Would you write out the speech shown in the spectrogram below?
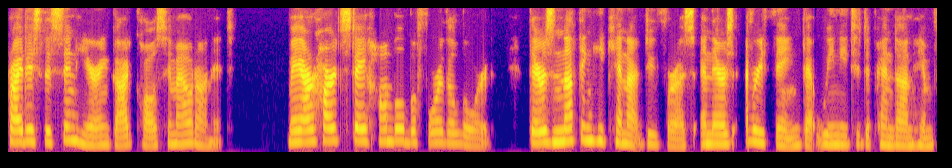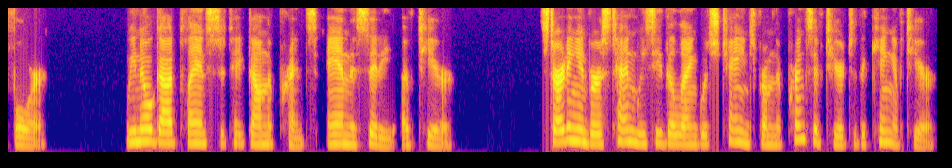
Pride is the sin here, and God calls him out on it. May our hearts stay humble before the Lord. There is nothing he cannot do for us, and there is everything that we need to depend on him for. We know God plans to take down the prince and the city of Tyre. Starting in verse 10, we see the language change from the prince of Tyre to the king of Tyre.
